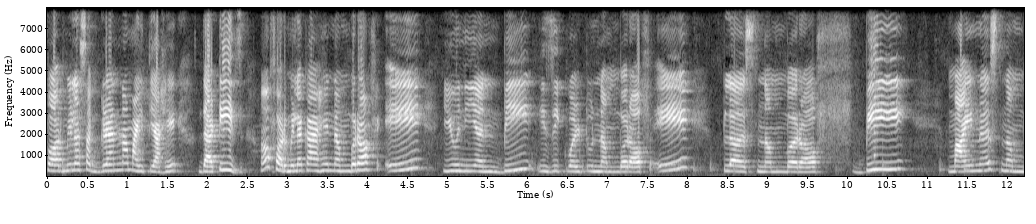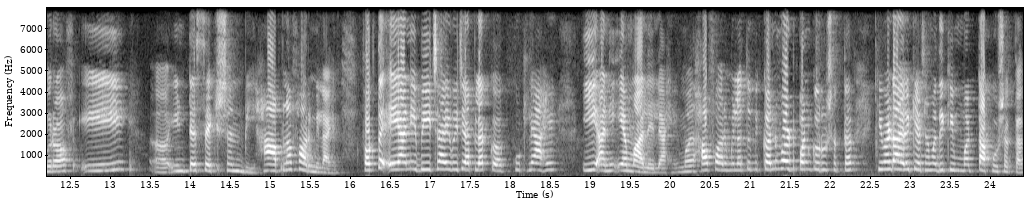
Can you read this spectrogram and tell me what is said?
फॉर्म्युला सगळ्यांना माहिती आहे. दॅट इज फॉर्म्युला काय आहे? Number of A union B is equal to number of A plus number of B minus number of A intersection B हा आपला फॉर्म्युला आहे. फक्त ए आणि बीच्या ऐवजी आपल्या क कुठल्या आहे? ई आणि एम आलेले आहे. मग हा फॉर्म्युला तुम्ही कन्वर्ट पण करू शकतात किंवा डायरेक्ट याच्यामध्ये किंमत टाकू शकतात.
